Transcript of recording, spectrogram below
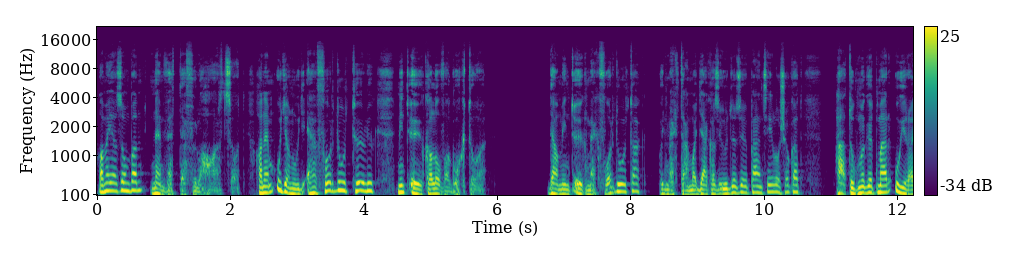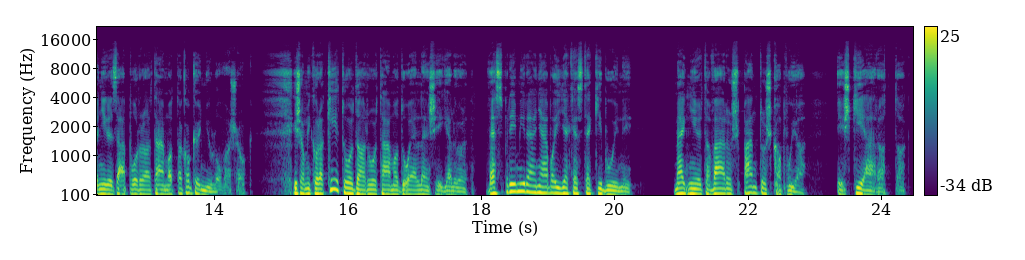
amely azonban nem vette föl a harcot, hanem ugyanúgy elfordult tőlük, mint ők a lovagoktól. De amint ők megfordultak, hogy megtámadják az üldöző páncélosokat, hátuk mögött már újra nyílzáporral támadtak a könnyű lovasok. És amikor a két oldalról támadó ellenség elől Veszprém irányába igyekeztek kibújni, megnyílt a város pántos kapuja, és kiáradtak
